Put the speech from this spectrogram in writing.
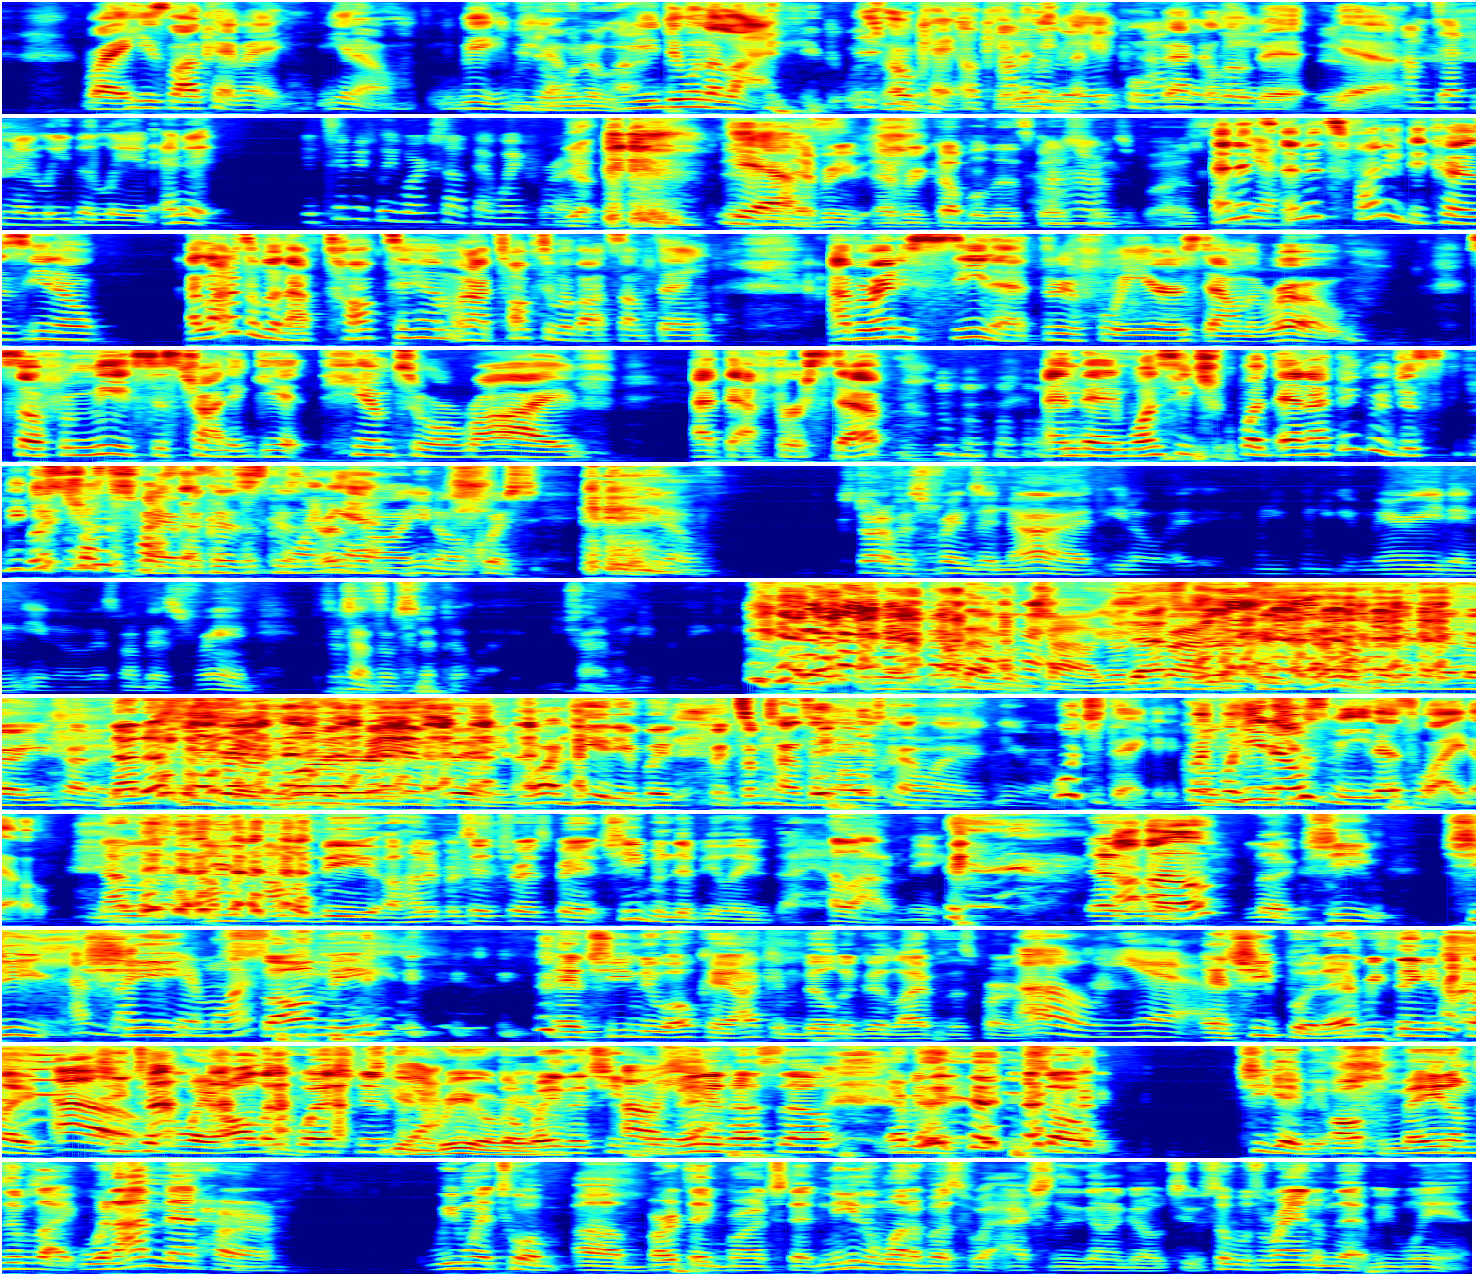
right? He's like, okay, mate, you know, we We you know, doing a lot. You're doing a lot. Doing okay, much. okay. I'm let the me let me pull I'm back a little bit. Yeah. I'm definitely the lid, and it it typically works out that way for us. Yep. Yeah. Every every couple that's goes Uh-huh. through surprise. And it's Yeah. and it's funny because you know, a lot of times when I've talked to him, when I talk to him about something, I've already seen it three or four years down the road. So for me, it's just trying to get him to arrive at that first step, and then once he, tr- but and I think we've just we Well, just trust was the fair process because at this because point. early Yeah, on, you know, of course, you know, starting off as friends or not, you know, when you, when you get married, and you know that's my best friend. But sometimes I'm sitting up here like, you trying to manipulate me. You know, I'm not a little child. You know, That's trying real too. and I'm up there looking at her. You trying to Now that's a straight woman man thing. No, I get it, but but sometimes I'm always kind of like, you know. What you thinking? Oh, but he but you- knows me. That's why though. Now look, I'm gonna be 100 percent transparent. She manipulated the hell out of me. Uh-oh. Look, she she I'd like to she hear more. saw me, and she knew okay, I can build a good life with this person. Oh yeah. And she put everything in place. Oh. She took away all the questions, getting Yeah. real, the way that she Oh, presented herself, everything. So she gave me ultimatums. It was like when I met her, we went to a, a birthday brunch that neither one of us were actually going to go to. So it was random that we went.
